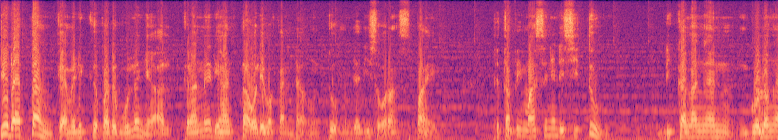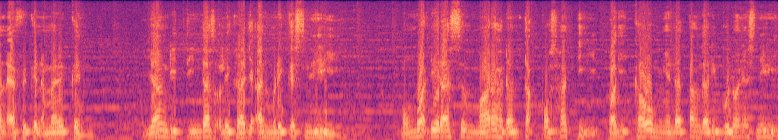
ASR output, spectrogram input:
Dia datang ke Amerika pada mulanya Kerana dihantar oleh Wakanda untuk menjadi seorang spy. Tetapi masanya di situ Di kalangan golongan African American Yang ditindas oleh kerajaan mereka sendiri Membuat dia rasa marah dan tak puas hati bagi kaum yang datang dari bunuhnya sendiri.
